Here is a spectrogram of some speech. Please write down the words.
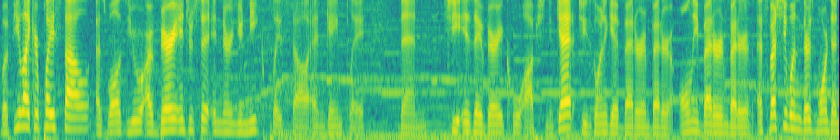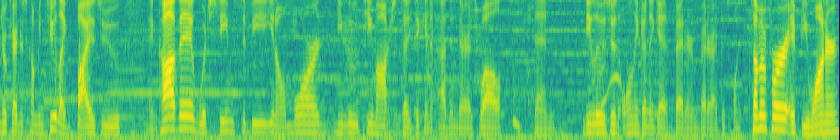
But if you like her playstyle, as well as you are very interested in her unique playstyle and gameplay, then she is a very cool option to get. She's going to get better and better, only better and better, especially when there's more Dendro characters coming too, like Baizhu and Kaveh, which seems to be, you know, more Nilou team options that they can add in there as well. Then Nilou is just only going to get better and better at this point. Summon for her if you want her.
